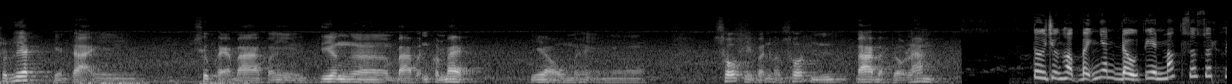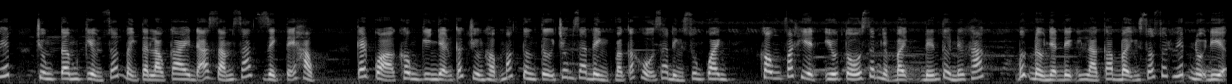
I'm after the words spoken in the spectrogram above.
xuất huyết hiện tại sức khỏe bà có như riêng ờ, bà vẫn còn mệt nhiều mới ờ, sốt thì vẫn còn sốt 37 độ 5 từ trường hợp bệnh nhân đầu tiên mắc sốt xuất huyết, Trung tâm Kiểm soát Bệnh tật Lào Cai đã giám sát dịch tễ học. Kết quả không ghi nhận các trường hợp mắc tương tự trong gia đình và các hộ gia đình xung quanh, không phát hiện yếu tố xâm nhập bệnh đến từ nơi khác. Bước đầu nhận định là ca bệnh sốt xuất huyết nội địa.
